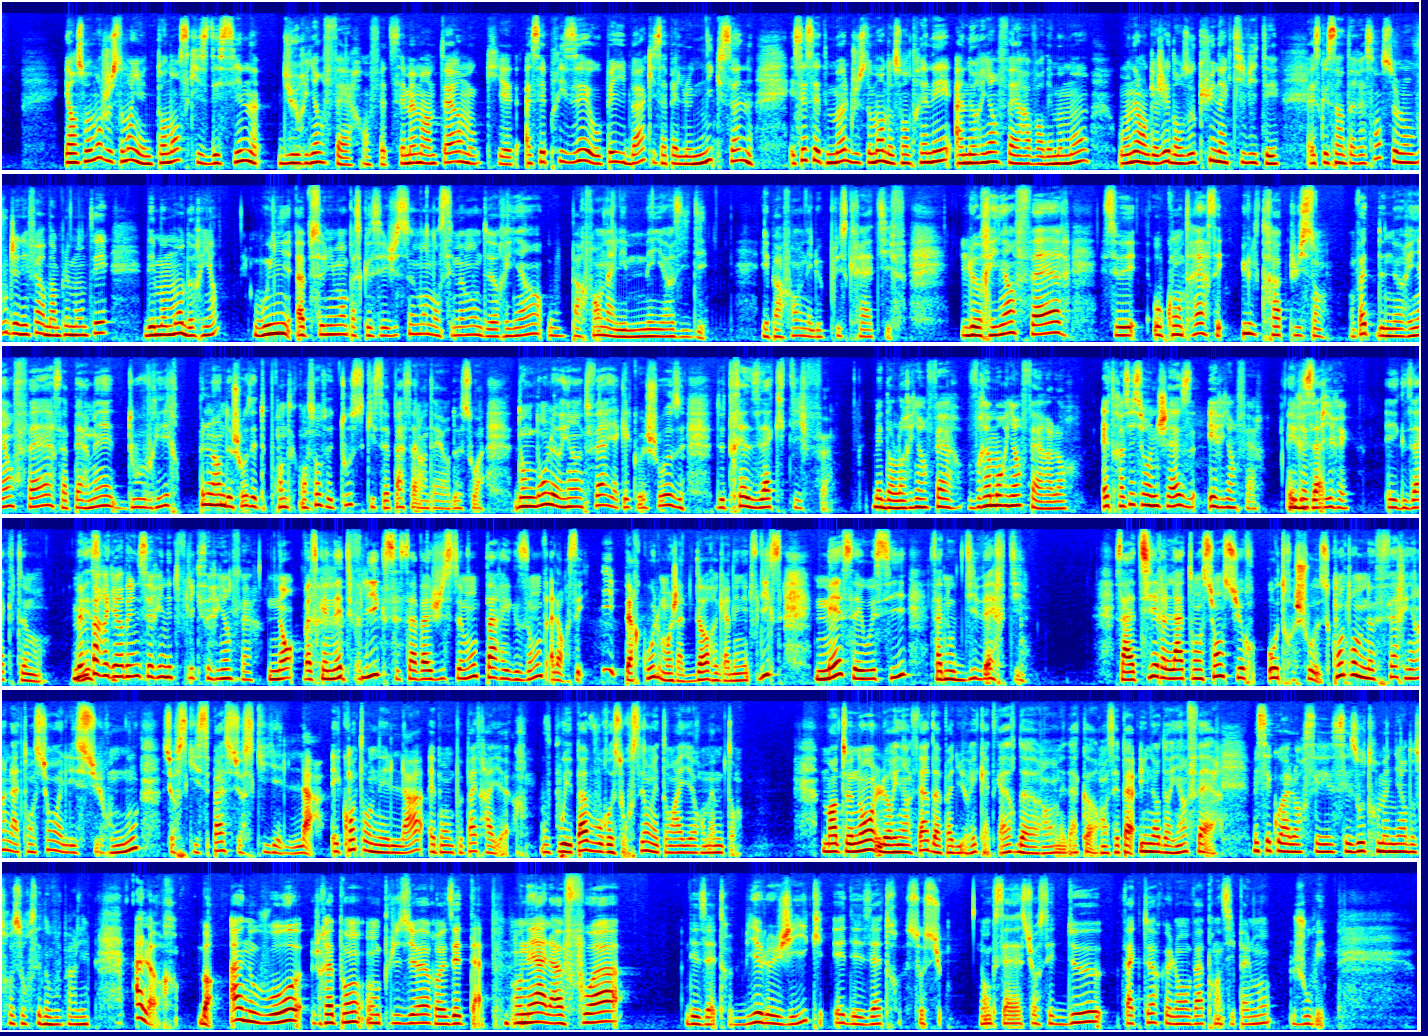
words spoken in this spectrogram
Et en ce moment, justement, il y a une tendance qui se dessine du rien faire, en fait. C'est même un terme qui est assez prisé aux Pays-Bas, qui s'appelle le Nixon. Et c'est cette mode, justement, de s'entraîner à ne rien faire, avoir des moments où on est engagé dans aucune activité. Est-ce que c'est intéressant, selon vous, Jennifer, d'implémenter des moments de rien? Oui, absolument, parce que c'est justement dans ces moments de rien où parfois on a les meilleures idées. Et parfois on est le plus créatif. Le rien faire, c'est au contraire, c'est ultra puissant. En fait, de ne rien faire, ça permet d'ouvrir plein de choses et de prendre conscience de tout ce qui se passe à l'intérieur de soi. Donc dans le rien faire, il y a quelque chose de très actif. Mais dans le rien faire, vraiment rien faire alors Être assis sur une chaise et rien faire. Et respirer. Exactement. Même pas regarder une série Netflix et rien faire. Non, parce que Netflix, ça va justement, par exemple, alors c'est hyper cool, moi j'adore regarder Netflix, mais c'est aussi, ça nous divertit. Ça attire l'attention sur autre chose. Quand on ne fait rien, l'attention, elle est sur nous, sur ce qui se passe, sur ce qui est là. Et quand on est là, eh ben, on ne peut pas être ailleurs. Vous ne pouvez pas vous ressourcer en étant ailleurs en même temps. Maintenant, le rien faire ne doit pas durer 4 quarts d'heure, hein, on est d'accord. Hein, c'est pas une heure de rien faire. Mais c'est quoi alors ces, ces, autres manières de se ressourcer dont vous parliez? Alors, bon, à nouveau, je réponds en plusieurs étapes. on est à la fois des êtres biologiques et des êtres sociaux. Donc c'est sur ces deux facteurs que l'on va principalement jouer.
